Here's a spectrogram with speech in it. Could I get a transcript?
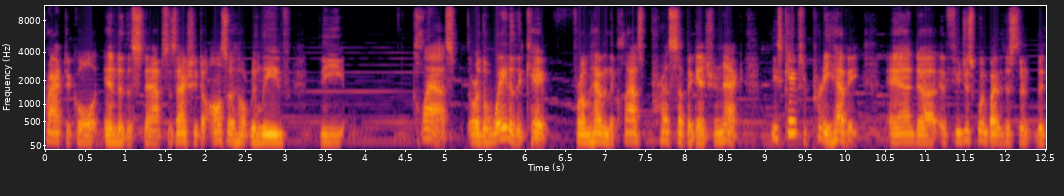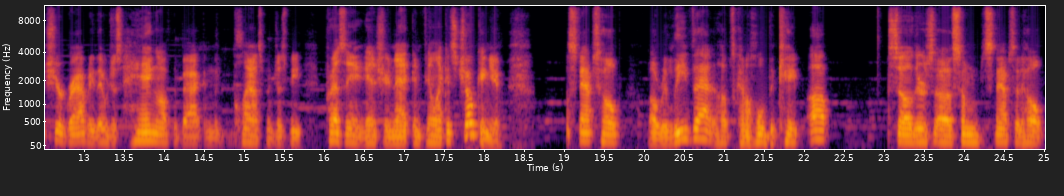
practical end of the snaps is actually to also help relieve the clasp or the weight of the cape from having the clasp press up against your neck. These capes are pretty heavy, and uh, if you just went by just the, the, sheer gravity, they would just hang off the back, and the clasp would just be pressing against your neck and feel like it's choking you. The snaps help uh, relieve that. It helps kind of hold the cape up. So there's uh, some snaps that help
